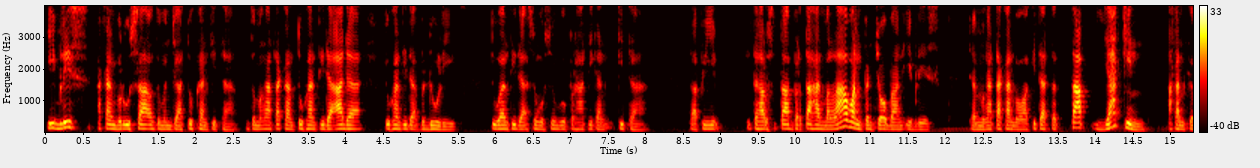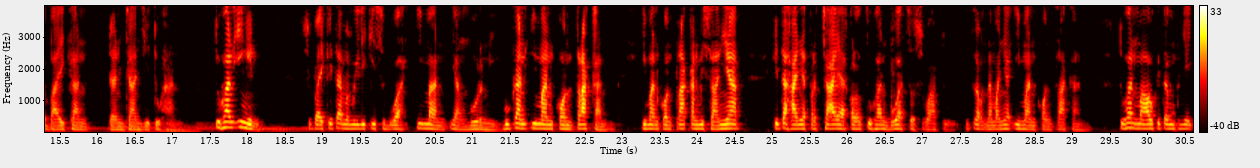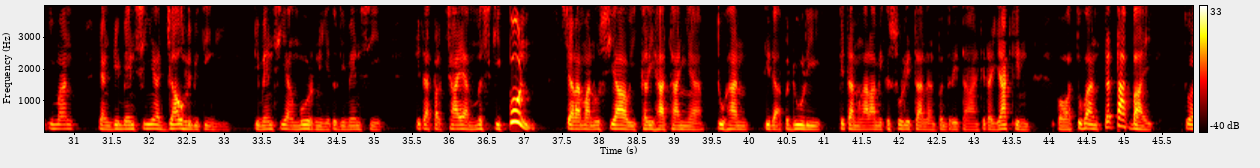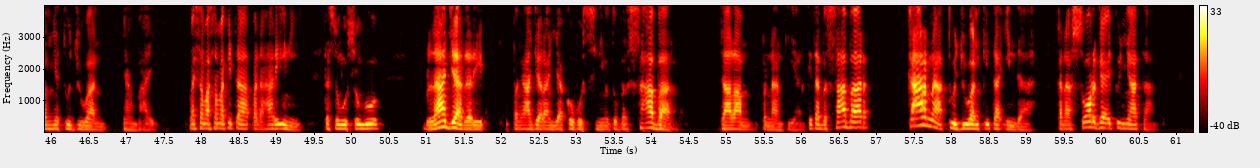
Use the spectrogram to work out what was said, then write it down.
Iblis akan berusaha untuk menjatuhkan kita, untuk mengatakan Tuhan tidak ada, Tuhan tidak peduli, Tuhan tidak sungguh-sungguh perhatikan kita. Tapi kita harus tetap bertahan melawan pencobaan iblis dan mengatakan bahwa kita tetap yakin akan kebaikan dan janji Tuhan. Tuhan ingin supaya kita memiliki sebuah iman yang murni, bukan iman kontrakan. Iman kontrakan misalnya kita hanya percaya kalau Tuhan buat sesuatu. Itu namanya iman kontrakan. Tuhan mau kita mempunyai iman yang dimensinya jauh lebih tinggi Dimensi yang murni, itu dimensi kita percaya meskipun secara manusiawi kelihatannya Tuhan tidak peduli kita mengalami kesulitan dan penderitaan. Kita yakin bahwa Tuhan tetap baik. Tuhan punya tujuan yang baik. Mari sama-sama kita pada hari ini kita sungguh-sungguh belajar dari pengajaran Yakobus ini untuk bersabar dalam penantian. Kita bersabar karena tujuan kita indah, karena sorga itu nyata,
